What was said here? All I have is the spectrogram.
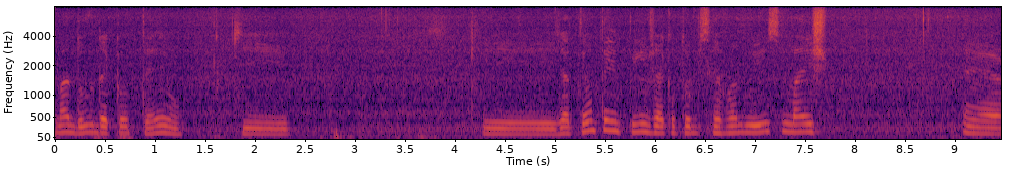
uma dúvida que eu tenho, que, que já tem um tempinho já que eu tô observando isso, mas é,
